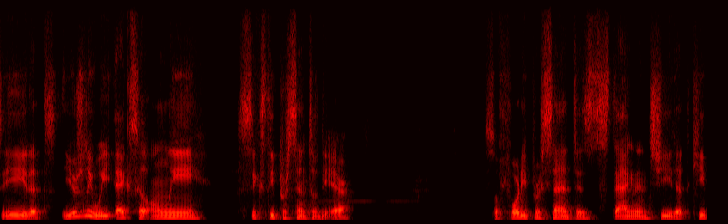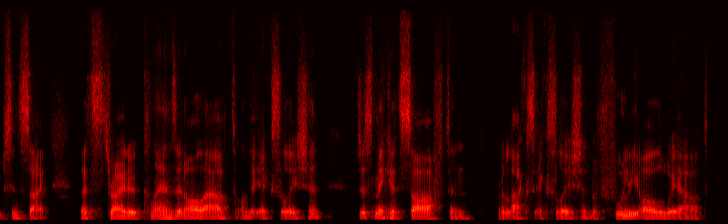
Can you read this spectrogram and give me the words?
see that usually we exhale only 60% of the air. So 40% is stagnant chi that keeps inside. Let's try to cleanse it all out on the exhalation. Just make it soft and relax exhalation, but fully all the way out.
